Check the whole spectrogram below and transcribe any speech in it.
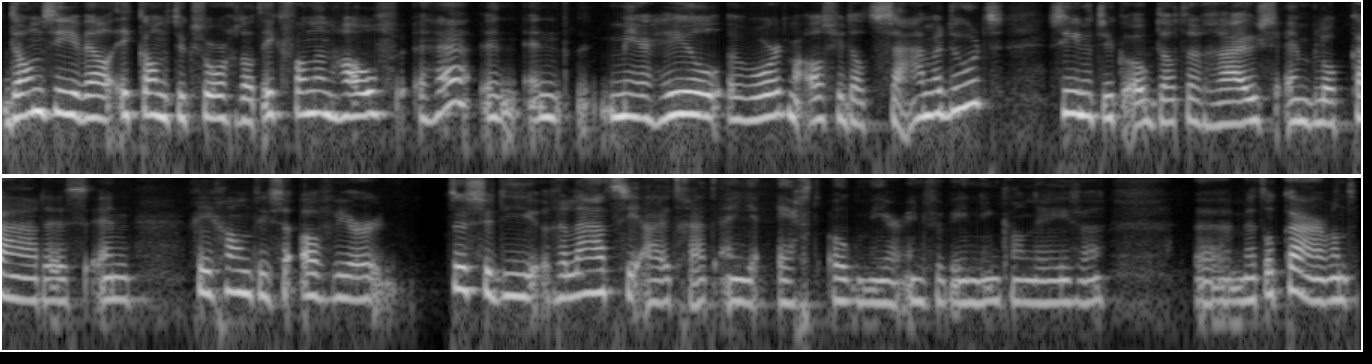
Dan zie je wel, ik kan natuurlijk zorgen dat ik van een half hè, een, meer heel eh, word. Maar als je dat samen doet, zie je natuurlijk ook dat er ruis en blokkades en gigantische afweer tussen die relatie uitgaat. En je echt ook meer in verbinding kan leven eh, met elkaar. Want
